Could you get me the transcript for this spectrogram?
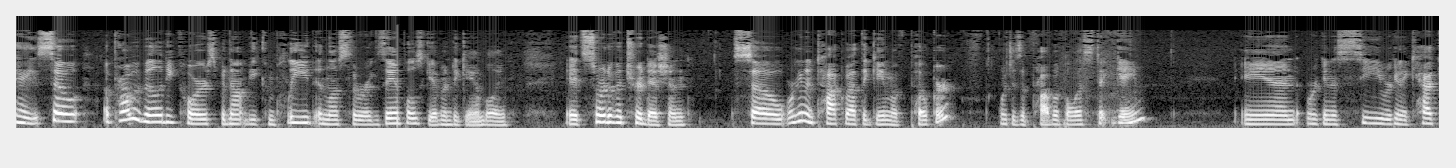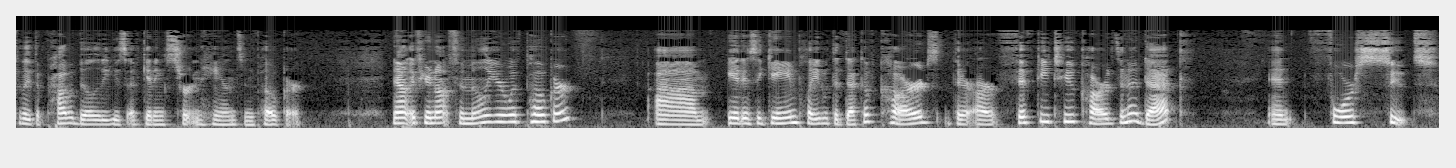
Okay, so a probability course would not be complete unless there were examples given to gambling. It's sort of a tradition. So, we're going to talk about the game of poker, which is a probabilistic game. And we're going to see, we're going to calculate the probabilities of getting certain hands in poker. Now, if you're not familiar with poker, um, it is a game played with a deck of cards. There are 52 cards in a deck and four suits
